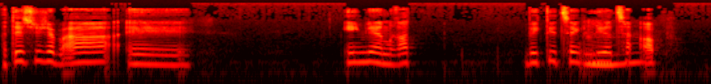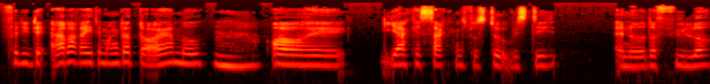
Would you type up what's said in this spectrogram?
Og det synes jeg bare øh, egentlig er en ret vigtig ting lige at tage Mhm. op. Fordi det er der rigtig mange, der døjer med. Mm. Og øh, jeg kan sagtens forstå, hvis det er noget, der fylder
